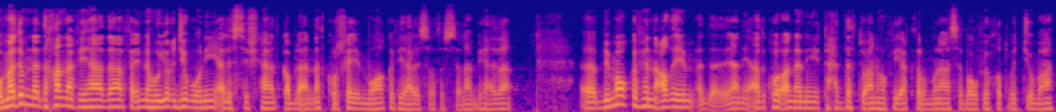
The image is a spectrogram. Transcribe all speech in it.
وما دمنا دخلنا في هذا فإنه يعجبني الاستشهاد قبل أن أذكر شيء من مواقفه عليه الصلاة والسلام بهذا. آه، بموقف عظيم يعني أذكر أنني تحدثت عنه في أكثر من مناسبة وفي خطبة جمعة.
